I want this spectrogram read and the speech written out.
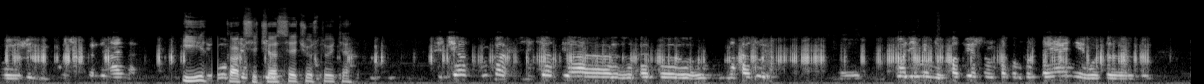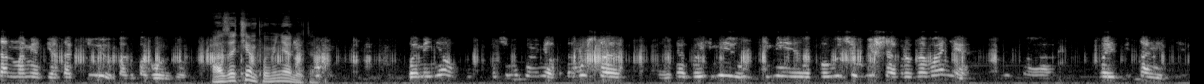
свою жизнь очень кардинально. И, и как сейчас себя чувствуете? Сейчас, ну как, сейчас я как бы нахожусь э, более-менее в подвешенном таком состоянии. Вот э, в данный момент я таксую по, по городу. А зачем поменяли-то? Поменял. Почему поменял? Потому что как бы имею, имею получил высшее образование по своей специальности.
